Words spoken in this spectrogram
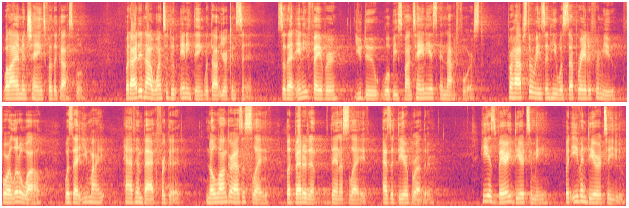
while I am in chains for the gospel. But I did not want to do anything without your consent, so that any favor you do will be spontaneous and not forced. Perhaps the reason he was separated from you for a little while was that you might have him back for good, no longer as a slave, but better than, than a slave, as a dear brother. He is very dear to me, but even dearer to you,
